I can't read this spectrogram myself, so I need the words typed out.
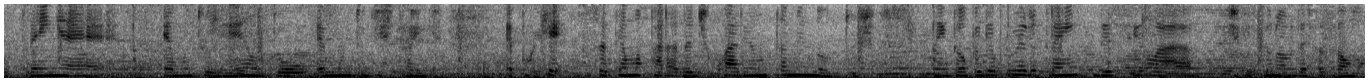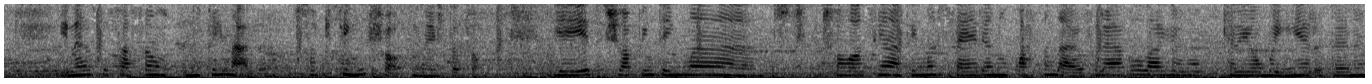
o trem é, é muito lento ou é muito distante. É porque você tem uma parada de 40 minutos. Então eu peguei o primeiro trem, desci lá, esqueci o nome da estação. E nessa estação não tem nada, só que tem um shopping na estação. E aí esse shopping tem uma. Falou assim, ah, tem uma série no quarto andar. Eu falei, ah, vou lá que eu vou, quero ir ao banheiro até, né?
